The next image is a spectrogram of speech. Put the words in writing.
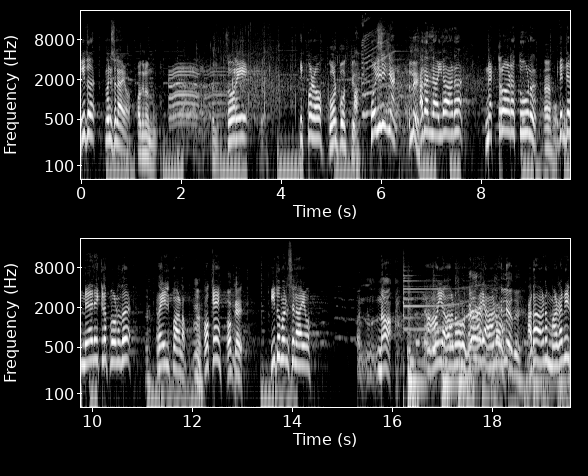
ഇത് മനസ്സിലായോ? പതിനൊന്ന്. സോറി. ഇപ്പോഴോ? Goal post. കൊല്ലി ഞാൻ. അല്ലേ? അതല്ല ഇതാണ് മെട്രോയുടെ തൂണ്. ആ. ഇതിന്റെ മേലെ കൂടെ പോണത് റെയിൽ പാളം ഓക്കെ? ഓക്കെ. ഇത് മനസ്സിലായോ? നാ. നായാണോ? നായാണോ? ഇല്ലേ അത്? അതാണ് മഴവിൽ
